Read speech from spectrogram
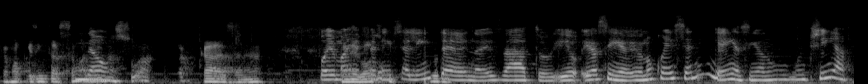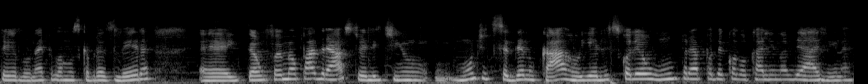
Foi uma apresentação não. ali na sua, sua casa, né? Foi uma um referência ali interna, exato. E eu, eu, assim, eu não conhecia ninguém, assim, eu não, não tinha apelo, né, pela música brasileira. É, então foi meu padrasto, ele tinha um, um monte de CD no carro e ele escolheu um para poder colocar ali na viagem, né?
